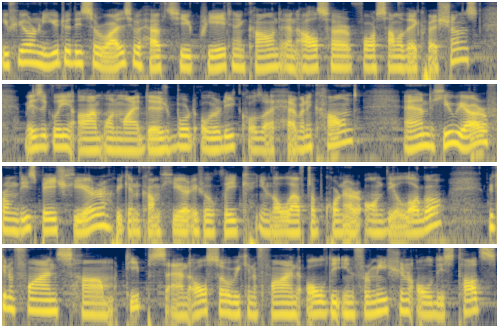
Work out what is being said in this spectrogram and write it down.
If you are new to this service, you have to create an account and answer for some of the questions. Basically, I'm on my dashboard already because I have an account. And here we are from this page here. We can come here if you click in the left top corner on the logo. We can find some tips and also we can find all the information, all the stats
